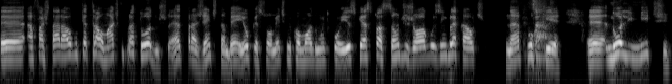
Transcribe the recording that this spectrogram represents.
é afastar algo que é traumático para todos. É para a gente também, eu pessoalmente me incomodo muito com isso, que é a situação de jogos em blackout. Né? Porque, é, no limite,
